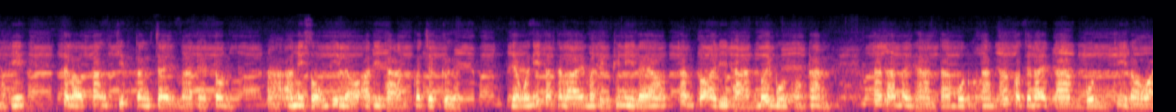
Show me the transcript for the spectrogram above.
มาธิ ถ้าเราตั้งจิตตั้งใจมาแต่ต้นอาอานิสงส์ที่เราอธิษฐานก็จะเกิด อย่างวันนี้ท่านทั้งหลายมาถึงที่นี่แล้ว ท่านก็อธิษฐานด้วยบุญของท่าน ถ้าท่านอธิษฐานตามบุญของท่านท่านก็จะได้ตามบุญที่เราอ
